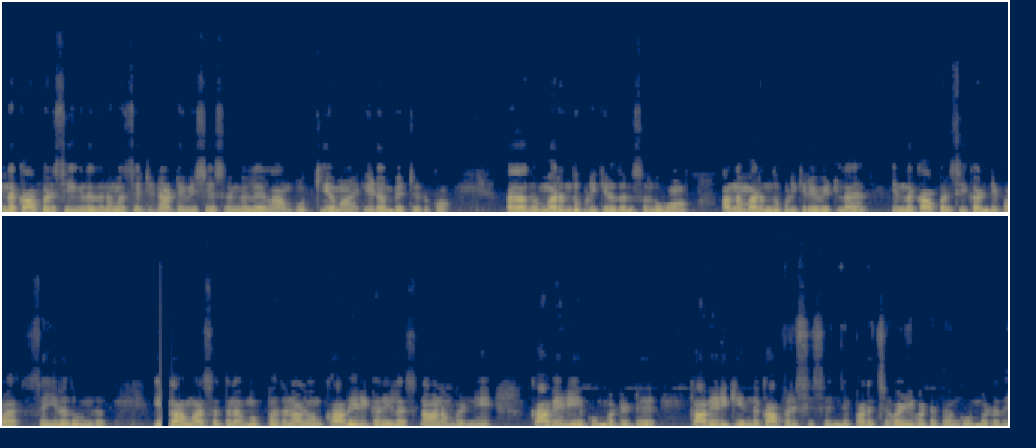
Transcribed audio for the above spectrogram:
இந்த காப்பரிசிங்கிறது நம்ம செட்டிநாட்டு விசேஷங்கள் எல்லாம் முக்கியமாக இடம்பெற்றிருக்கோம். அதாவது மருந்து குடிக்கிறதுன்னு சொல்லுவோம். அந்த மருந்து குடிக்கிற வீட்டில் இந்த காப்பரிசி கண்டிப்பாக செய்கிறது உண்டு. எல்லா மாதத்தில் முப்பது நாளும் காவேரி கரையில் ஸ்நானம் பண்ணி காவேரியை கும்பிட்டுட்டு காவேரிக்கு இந்த காப்பரிசி செஞ்சு படைச்சி வழிபட்டு தான் கும்பிடுறது.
